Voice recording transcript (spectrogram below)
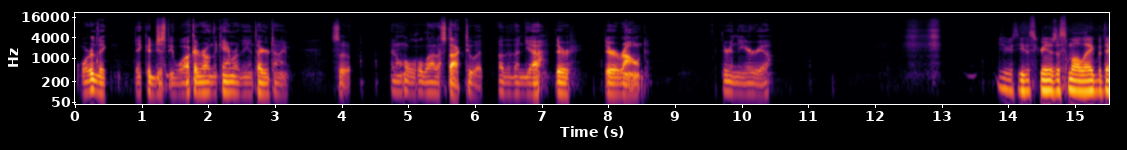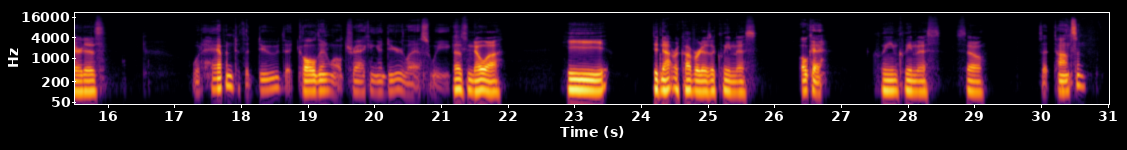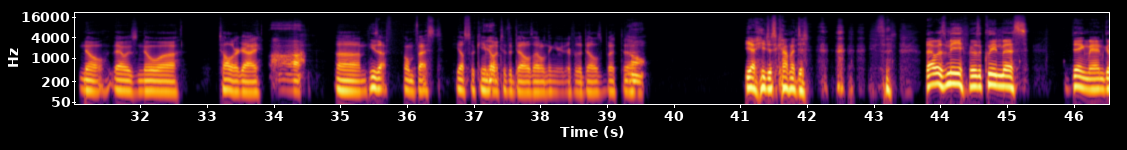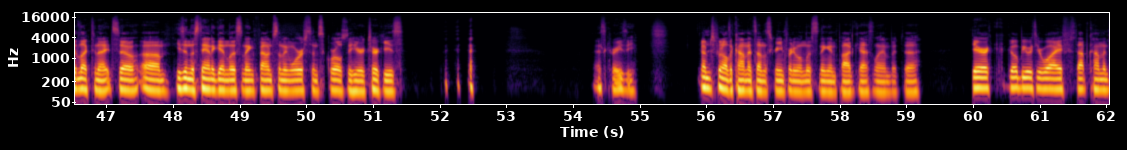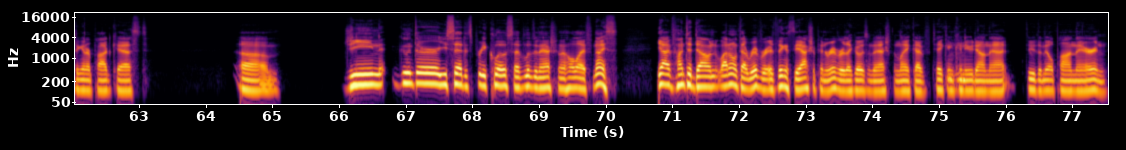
or they they could just be walking around the camera the entire time. So I don't hold a whole lot of stock to it, other than yeah, they're they're around, they're in the area. You can see the screen. There's a small leg, but there it is. What happened to the dude that called in while tracking a deer last week? That was Noah. He did not recover it. It was a clean miss. Okay, Clean, clean miss. So is that Thompson? no, that was Noah, taller guy. Ah, Um, he's at Foam Fest. He also came Yep. out to the Dells. I don't think you were there for the Dells, but uh, no. yeah, he just commented. He said, that was me. It was a clean miss. Dang man, good luck tonight. So um, he's in the stand again, listening. Found something worse than squirrels to hear turkeys. That's crazy. I'm just putting all the comments on the screen for anyone listening in podcast land. But uh, Derek, go be with your wife. Stop commenting on our podcast. Um, Gene Gunther, you said it's pretty close. I've lived in Asheville my whole life. Nice. Yeah, I've hunted down. Well, I don't know what that river. I think it's the Ashippun River that goes into Ashippun Lake. I've taken Mhm. canoe down that through the mill pond there, and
